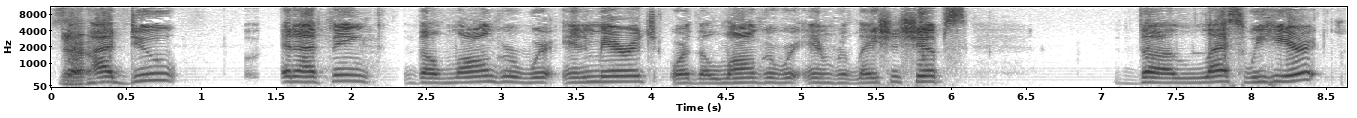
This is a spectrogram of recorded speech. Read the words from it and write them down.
so Yeah. I do, and I think the longer we're in marriage or the longer we're in relationships, the less we hear it,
